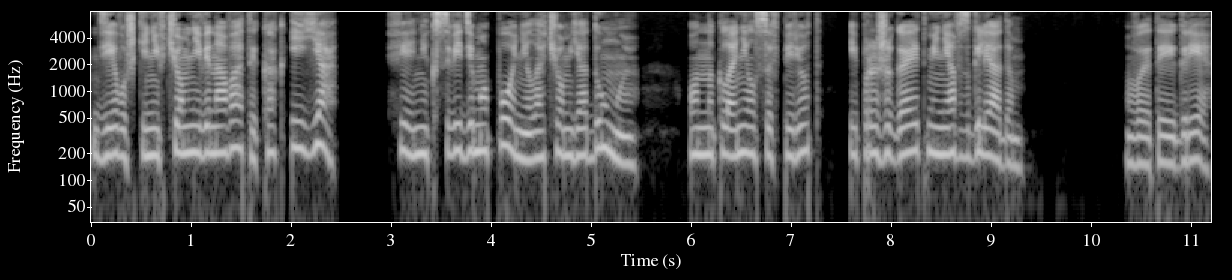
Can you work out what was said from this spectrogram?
Девушки ни в чем не виноваты, как и я. Феникс, видимо, понял, о чем я думаю. Он наклонился вперед и прожигает меня взглядом. В этой игре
